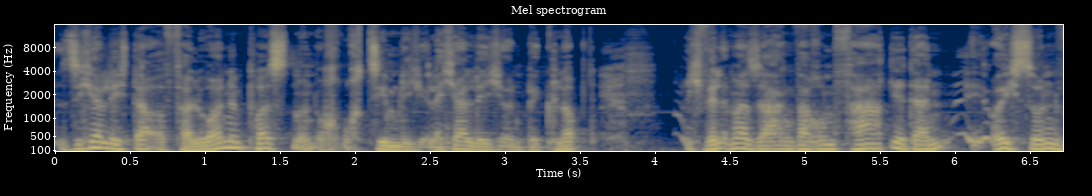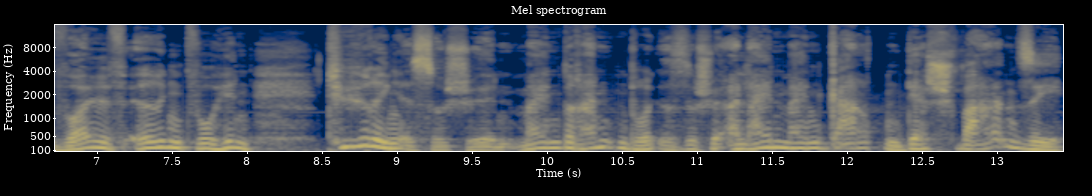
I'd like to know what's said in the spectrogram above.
sicherlich da auf verlorenem Posten und auch, auch ziemlich lächerlich und bekloppt. Ich will immer sagen, warum fahrt ihr dann euch so ein Wolf irgendwo hin? Thüringen ist so schön, mein Brandenburg ist so schön, allein mein Garten, der Schwansee.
